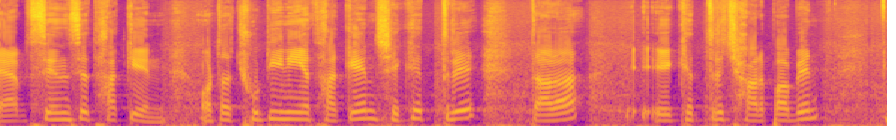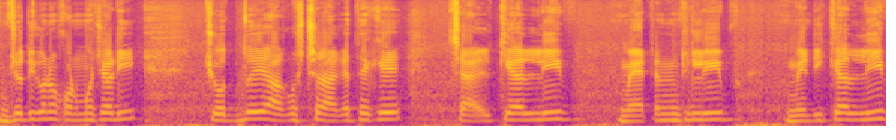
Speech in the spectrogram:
অ্যাবসেন্সে থাকেন, অর্থাৎ ছুটি নিয়ে থাকেন, সেক্ষেত্রে তারা এক্ষেত্রে ছাড় পাবেন। যদি কোনো কর্মচারী চোদ্দোই আগস্টের আগে থেকে child care leave maternity leave medical leave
